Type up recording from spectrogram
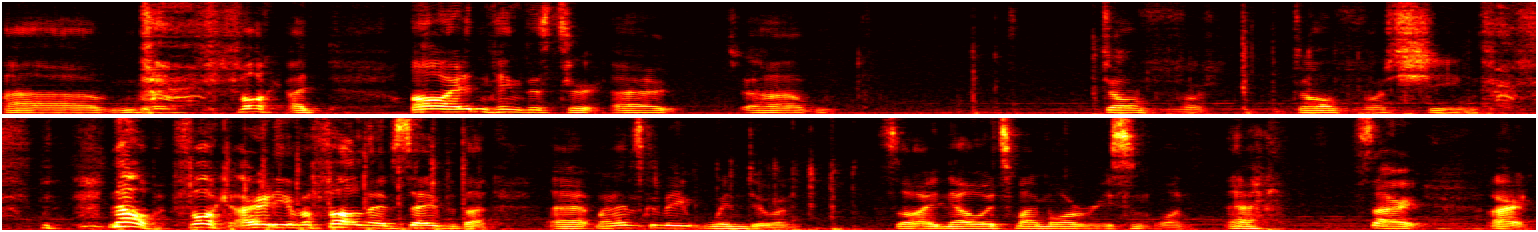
um fuck I Oh, I didn't think this through. Uh um Dov Dovashin. no, fuck, I already have a file name saved with that. Uh, my name's gonna be Winduin. So I know it's my more recent one. Sorry. Alright.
